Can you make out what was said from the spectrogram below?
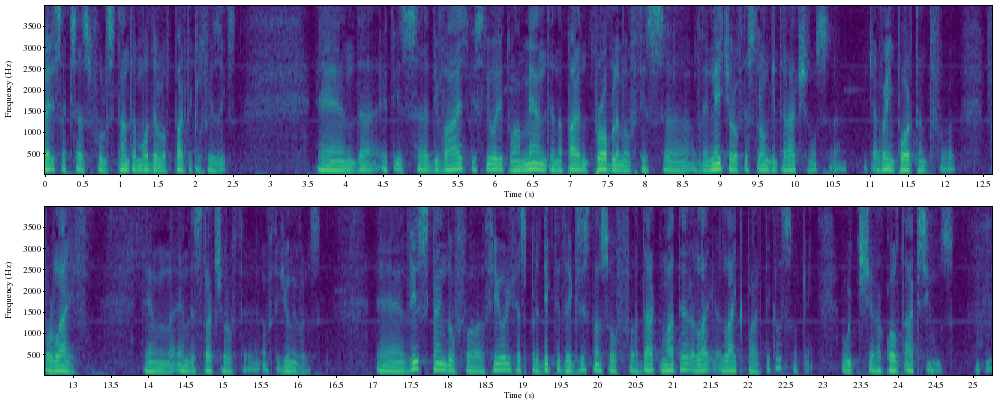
very successful standard model of particle physics. And uh, it is uh, devised this theory to amend an apparent problem of this uh, of the nature of the strong interactions, uh, which are very important for for life and and the structure of the of the universe. Uh, this kind of uh, theory has predicted the existence of uh, dark matter like, like particles, okay, which are called axions. Mhm.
